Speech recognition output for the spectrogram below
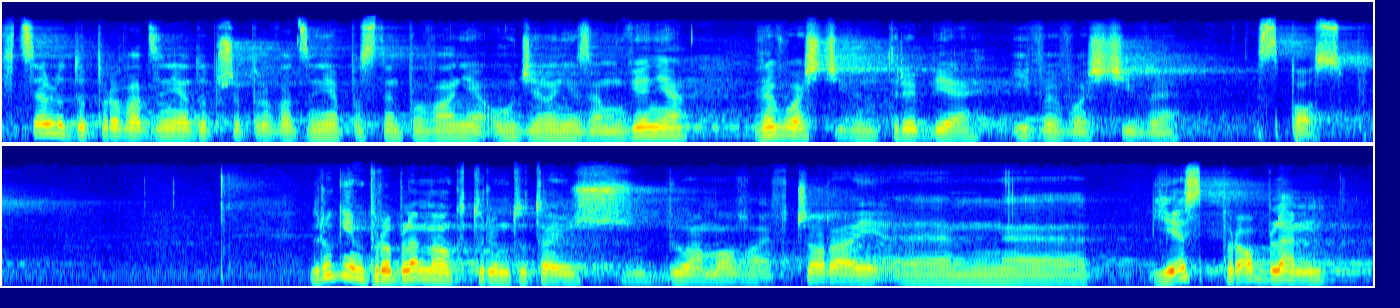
w celu doprowadzenia do przeprowadzenia postępowania o udzielenie zamówienia we właściwym trybie i we właściwy sposób. Drugim problemem, o którym tutaj już była mowa wczoraj, e, jest problem E,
